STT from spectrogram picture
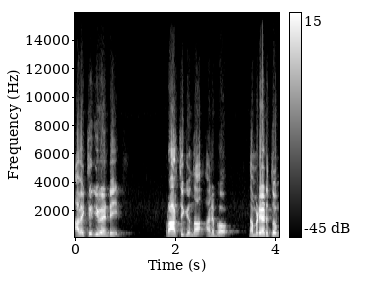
ആ വ്യക്തിക്ക് വേണ്ടി പ്രാർത്ഥിക്കുന്ന അനുഭവം. നമ്മുടെ അടുത്തും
